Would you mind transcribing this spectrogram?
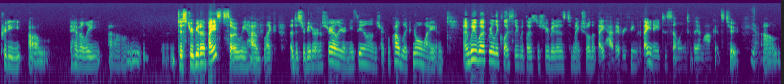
pretty um, heavily um, distributor based. So we have like a distributor in Australia, New Zealand, Czech Republic, Norway, and and we work really closely with those distributors to make sure that they have everything that they need to sell into their markets too. Yeah. Um,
